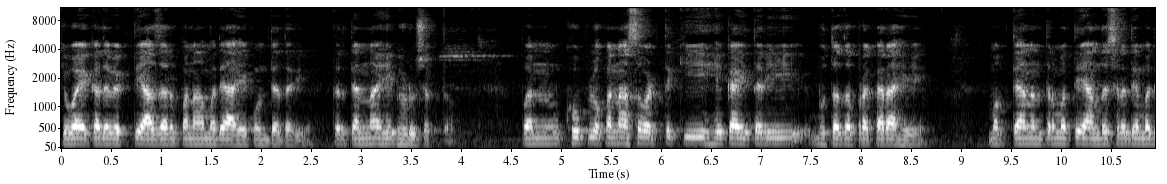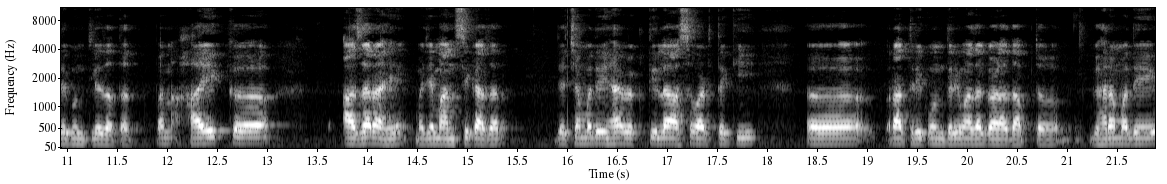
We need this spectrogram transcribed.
किंवा एखादा व्यक्ती आजारपणामध्ये आहे कोणत्या तरी तर त्यांना हे घडू शकतं. पण खूप लोकांना असं वाटतं की हे काहीतरी भूताचा प्रकार आहे मग त्यानंतर मग ते अंधश्रद्धेमध्ये गुंतले जातात. पण हा एक आजार आहे म्हणजे मानसिक आजार. ज्याच्यामध्ये ह्या व्यक्तीला असं वाटतं की रात्री कोणतरी माझा गळा दाबतं. घरामध्ये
